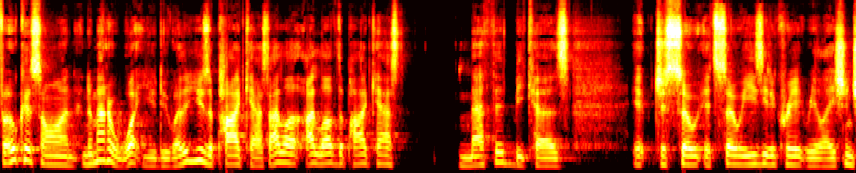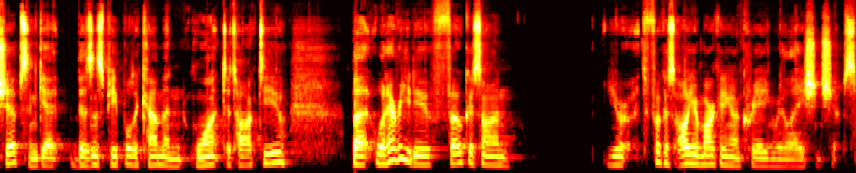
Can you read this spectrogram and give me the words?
focus on no matter what you do, whether you use a podcast. I love I love the podcast method because it just so it's so easy to create relationships and get business people to come and want to talk to you. But whatever you do, focus on your focus all your marketing on creating relationships.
